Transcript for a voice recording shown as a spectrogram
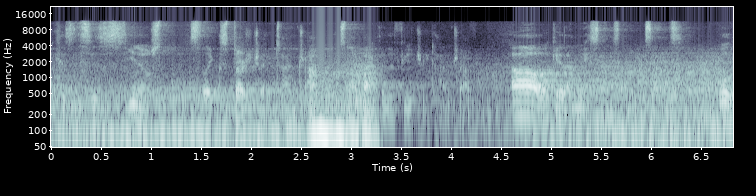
because this is, you know, it's like Star Trek time travel. It's not Back to the Future time travel. Oh, okay, that makes sense. That makes sense. Well,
